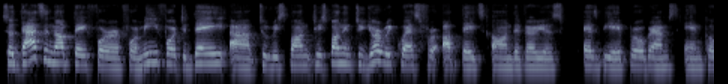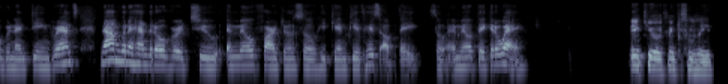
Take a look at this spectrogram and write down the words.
So that's an update for, for me for today uh, to respond responding to your request for updates on the various SBA programs and COVID-19 grants. Now I'm going to hand it over to Emil Farjo so he can give his update. So Emil, take it away. Thank you. Thank you, Somalie.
